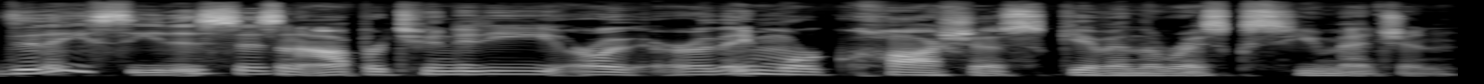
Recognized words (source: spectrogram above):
do they see this as an opportunity, or, or are they more cautious given the risks you mentioned?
